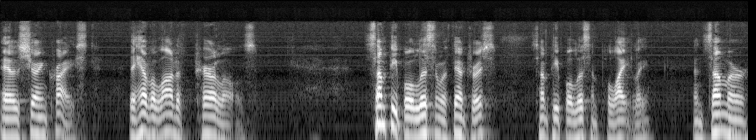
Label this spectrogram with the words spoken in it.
as sharing Christ. They have a lot of parallels. Some people listen with interest, some people listen politely, and some are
